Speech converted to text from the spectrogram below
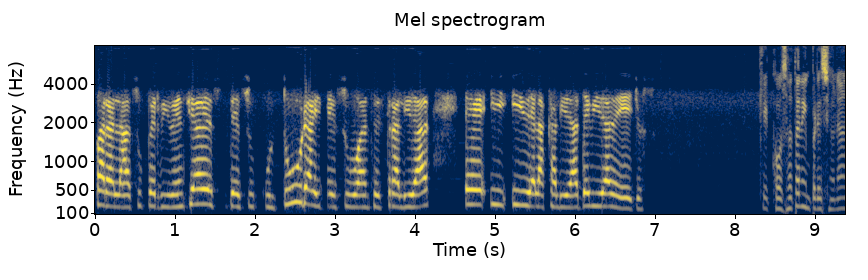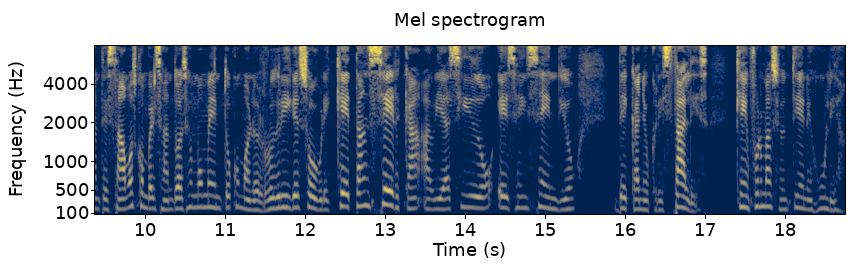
para la supervivencia de, su cultura y de su ancestralidad eh, y, y de la calidad de vida de ellos. Qué cosa tan impresionante. Estábamos conversando hace un momento con Manuel Rodríguez sobre qué tan cerca había sido ese incendio de Caño Cristales. ¿Qué información tiene, Julia?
